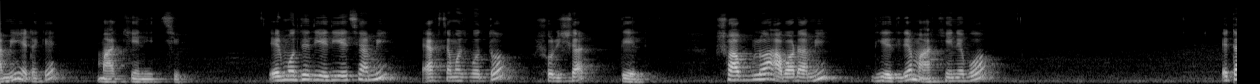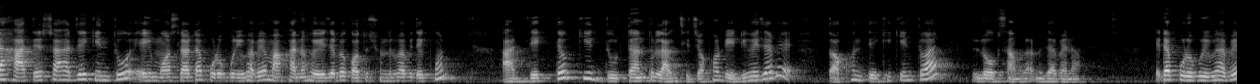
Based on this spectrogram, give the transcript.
আমি এটাকে মাখিয়ে নিচ্ছি। এর মধ্যে দিয়ে দিয়েছি আমি এক চামচ মতো সরিষার তেল। সবগুলো আবার আমি ধীরে ধীরে মাখিয়ে নেব। এটা হাতের সাহায্যে কিন্তু এই মশলাটা পুরোপুরিভাবে মাখানো হয়ে যাবে। কত সুন্দরভাবে দেখুন। আর দেখতেও কি দুর্দান্ত লাগছে। যখন রেডি হয়ে যাবে, তখন দেখে কিন্তু আর লোভ সামলানো যাবে না। এটা পুরোপুরিভাবে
